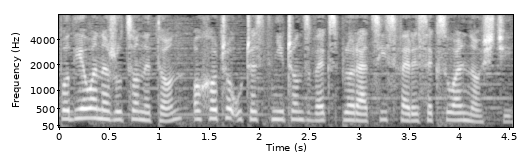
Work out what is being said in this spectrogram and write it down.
podjęła narzucony ton, ochoczo uczestnicząc w eksploracji sfery seksualności.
